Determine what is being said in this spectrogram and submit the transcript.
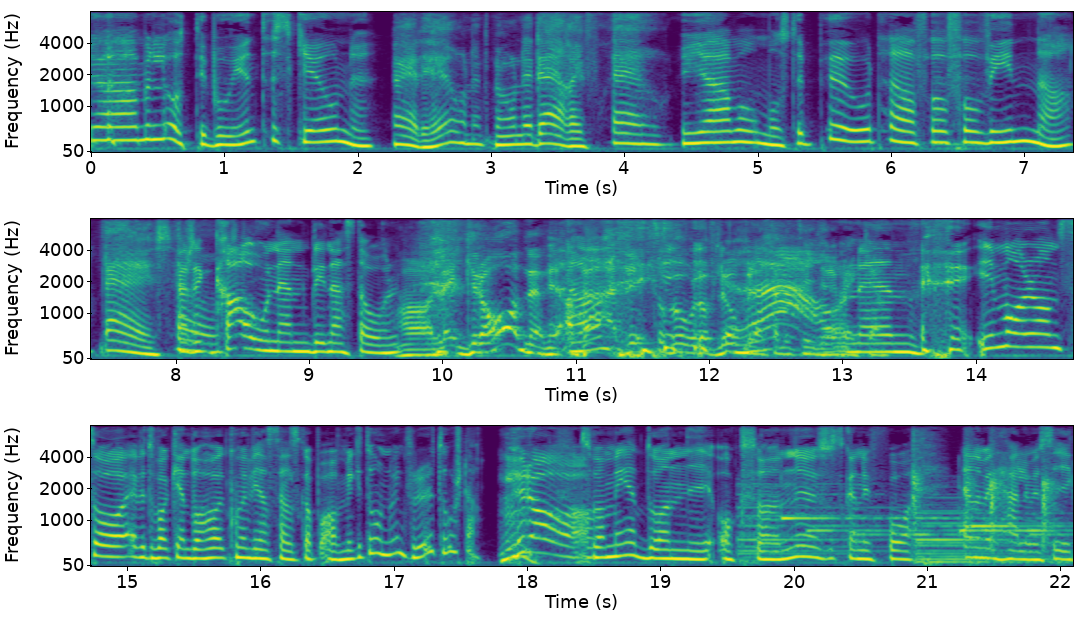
Ja, men Lottie bor ju inte i Skåne. Nej, det är hon inte, men hon är därifrån. Ja, men hon måste bo där för att få vinna. Det är så. Kanske Kraunen blir nästa år. Ja, granen, ja. Härligt, som Olof Lund berättade tidigare i veckan. Imorgon så är vi tillbaka igen. Då kommer vi ha sällskap av Micke Tornving för då är det torsdag. Mm. Hurra! Så var med då ni också. Nu så ska ni få ännu mer härlig musik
